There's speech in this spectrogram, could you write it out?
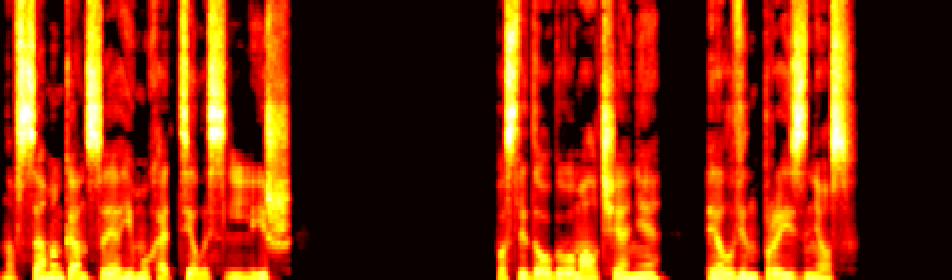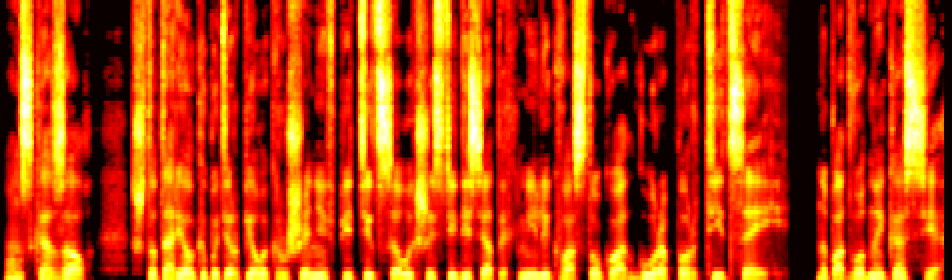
Но в самом конце ему хотелось лишь... После долгого молчания Элвин произнес. Он сказал, что тарелка потерпела крушение в 5,6 мили к востоку от Гура Портицей, на подводной косе,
